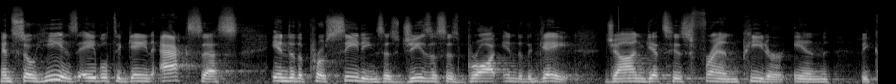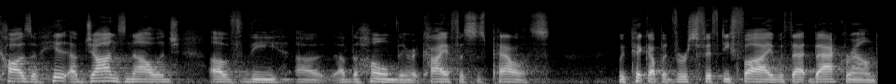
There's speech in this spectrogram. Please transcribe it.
and so he is able to gain access into the proceedings as Jesus is brought into the gate. John gets his friend Peter in because of, his, of John's knowledge of the, uh, of the home there at Caiaphas's palace. We pick up at verse 55 with that background.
